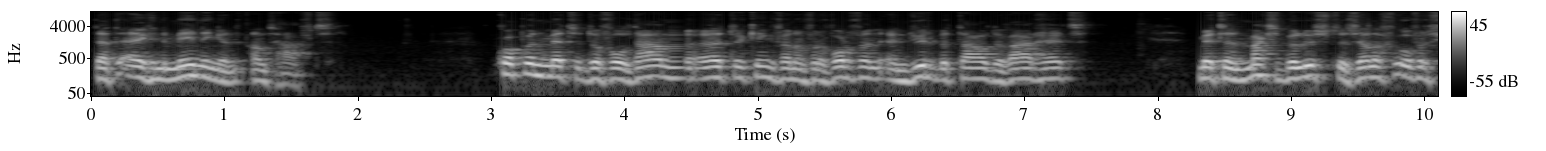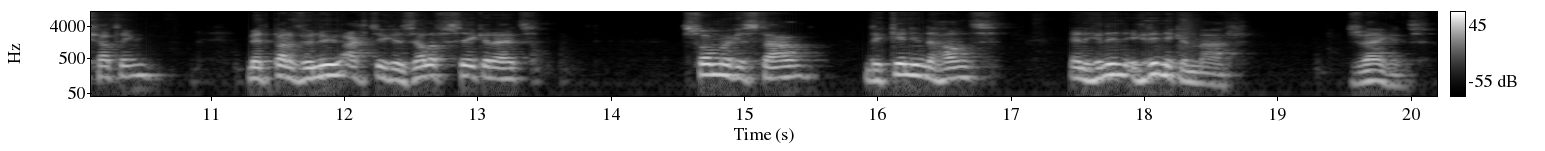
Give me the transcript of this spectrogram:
dat eigen meningen handhaaft. Koppen met de voldane uitdrukking van een verworven en duur betaalde waarheid, met een machtsbeluste zelfoverschatting, met parvenu-achtige zelfzekerheid. Sommigen staan, de kin in de hand, en grinniken maar, zwijgend.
